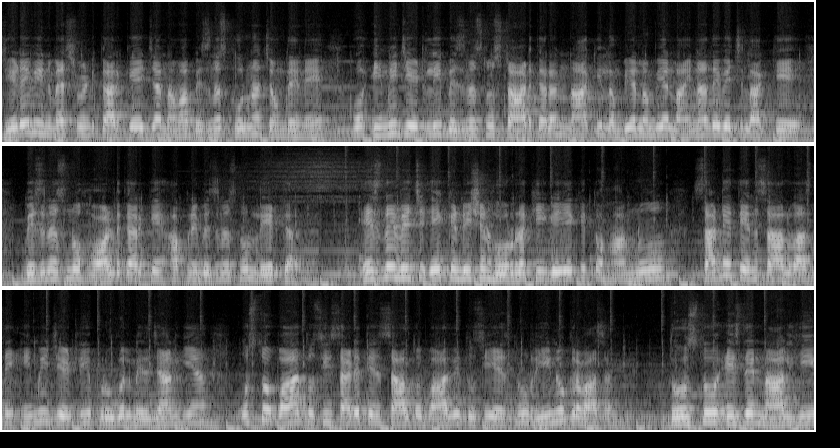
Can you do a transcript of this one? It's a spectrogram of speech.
ਜਿਹੜੇ ਵੀ ਇਨਵੈਸਟਮੈਂਟ ਕਰਕੇ ਜਾਂ ਨਵਾਂ ਬਿਜ਼ਨਸ ਖੋਲਣਾ ਚਾਹੁੰਦੇ ਨੇ, ਉਹ ਇਮੀਡੀਏਟਲੀ ਬਿਜ਼ਨਸ ਨੂੰ ਸਟਾਰਟ ਕਰਨ, ਨਾ ਕਿ ਲੰਬੀਆਂ ਲੰਬੀਆਂ ਲਾਈਨਾਂ ਦੇ ਵਿੱਚ ਲੱਗ ਕੇ ਬਿਜ਼ਨਸ ਨੂੰ ਹੋਲਡ ਕਰਕੇ ਆਪਣੇ ਬਿਜ਼ਨਸ ਨੂੰ ਲੇਟ ਕਰਨ। ਇਸ ਦੇ ਵਿੱਚ ਇੱਕ ਕੰਡੀਸ਼ਨ ਹੋਰ ਰੱਖੀ ਗਈ ਹੈ ਕਿ ਤੁਹਾਨੂੰ 3.5 ਸਾਲ ਵਾਸਤੇ ਇਮੀਡੀਏਟਲੀ ਅਪਰੂਵਲ ਮਿਲ ਜਾਣਗੀਆਂ। ਉਸ ਤੋਂ ਬਾਅਦ ਤੁਸੀਂ 3.5 ਸਾਲ ਤੋਂ ਬਾਅਦ ਵੀ ਤੁਸੀਂ ਇਸ ਨੂੰ ਰੀਨਿਊ ਕਰਵਾ ਸਕਦੇ ਹੋ। ਦੋਸਤੋ, ਇਸ ਦੇ ਨਾਲ ਹੀ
